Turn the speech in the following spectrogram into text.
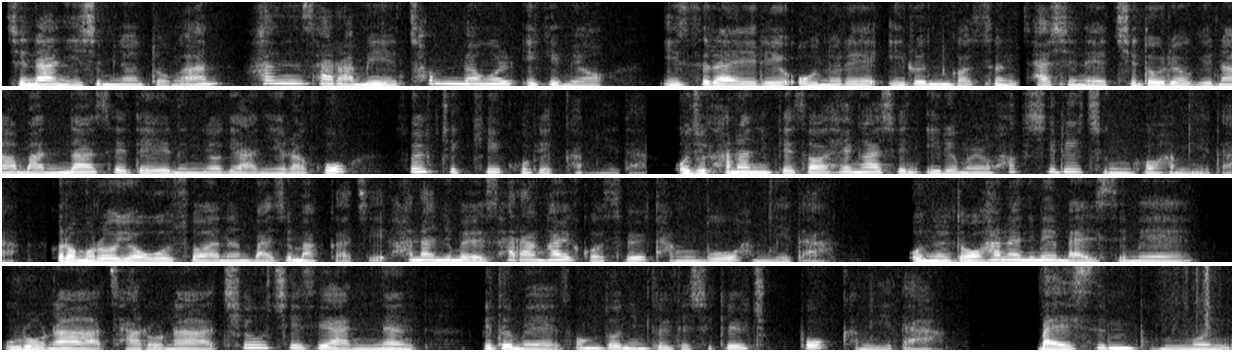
지난 20년 동안 한 사람이 천명을 이기며 이스라엘이 오늘에 이른 것은 자신의 지도력이나 만나 세대의 능력이 아니라고 솔직히 고백합니다. 오직 하나님께서 행하신 이름을 확실히 증거합니다. 그러므로 여호수아는 마지막까지 하나님을 사랑할 것을 당부합니다. 오늘도 하나님의 말씀에 우로나 자로나 치우치지 않는 믿음의 성도님들 되시길 축복합니다. 말씀 본문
